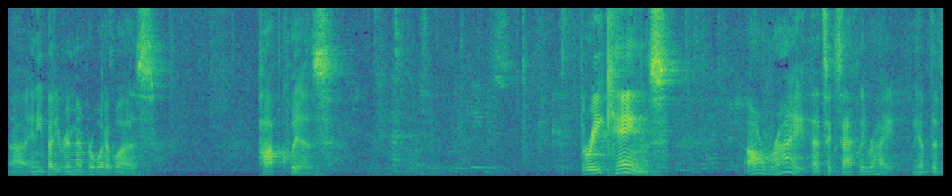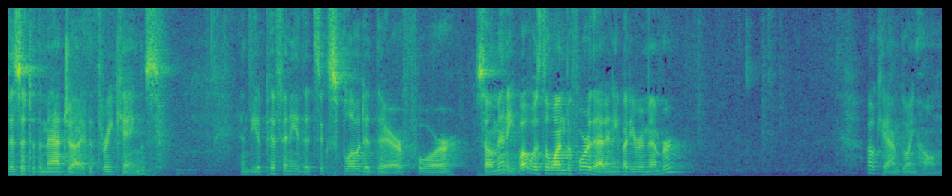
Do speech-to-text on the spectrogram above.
Uh, anybody remember what it was? Pop quiz. Three kings. All right, that's exactly right. We have the visit to the Magi, the three kings, and the epiphany that's exploded there for so many. What was the one before that? Anybody remember? Okay, I'm going home.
